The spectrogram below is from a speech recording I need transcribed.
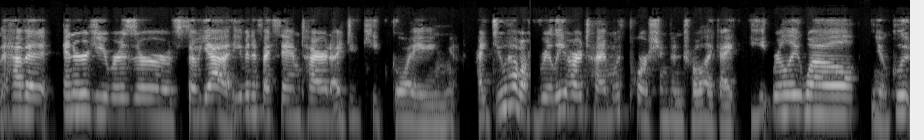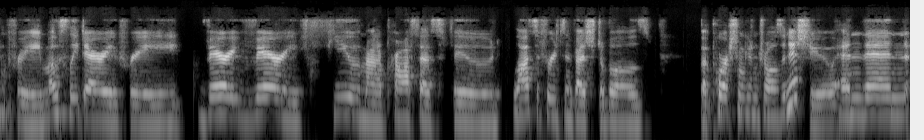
have an energy reserve. So, yeah, even if I say I'm tired, I do keep going. I do have a really hard time with portion control. Like, I eat really well, you know, gluten free, mostly dairy free, very, very few amount of processed food, lots of fruits and vegetables but portion control is an issue. And then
